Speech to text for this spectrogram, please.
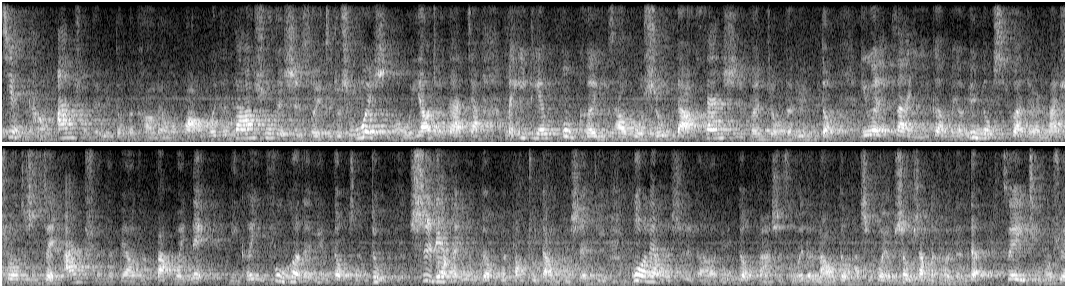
健康安全的运动的考量的话，我会跟大家说的是，所以这就是为什么我要求大家每一天不可以超过十五到三十分钟的运动，因为在一个没有运动习惯的人来说，这是最安全的标准范围内，你可以负荷的运动程度，适量的运动会帮助到你的身体，过量的是呃运动反而是所谓的劳动，还是会有受伤的可能的，所以请同学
